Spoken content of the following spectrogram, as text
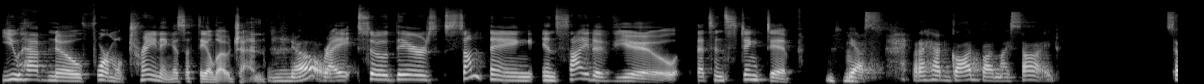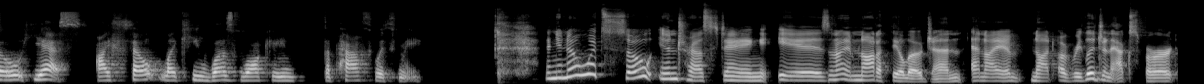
you have no formal training as a theologian. No. Right? So there's something inside of you that's instinctive. Mm-hmm. Yes. But I had God by my side. So, yes, I felt like He was walking the path with me. And you know what's so interesting is, and I am not a theologian and I am not a religion expert,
